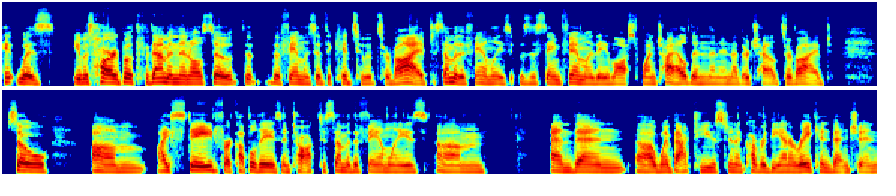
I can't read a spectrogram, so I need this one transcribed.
it was it was hard both for them and then also the, the families of the kids who had survived. Some of the families, it was the same family. They lost one child and then another child survived. So um, I stayed for a couple days and talked to some of the families. Um, and then uh, went back to Houston and covered the NRA convention,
